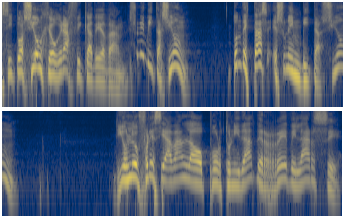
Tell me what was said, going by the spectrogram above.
situación geográfica de Adán. Es una invitación. ¿Dónde estás? Es una invitación. Dios le ofrece a Adán la oportunidad de revelarse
